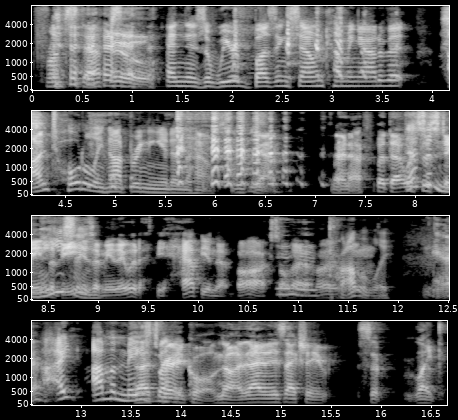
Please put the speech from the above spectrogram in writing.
front steps ew. and there's a weird buzzing sound coming out of it, I'm totally not bringing it in the house. Just- yeah, fair enough. But that would That's sustain the bees. I mean, they would be happy in that box all Mhm. that time. Probably. Yeah, I I'm amazed that's by very the- cool. No, that is actually so, like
